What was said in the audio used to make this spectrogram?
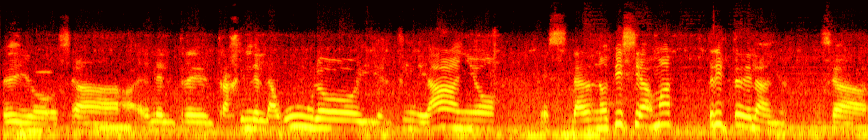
te digo, o sea, el, entre el trajín del laburo y el fin de año. Es la noticia más triste del año. O sea,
